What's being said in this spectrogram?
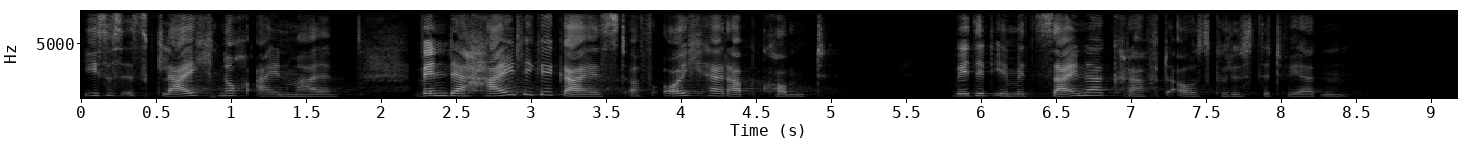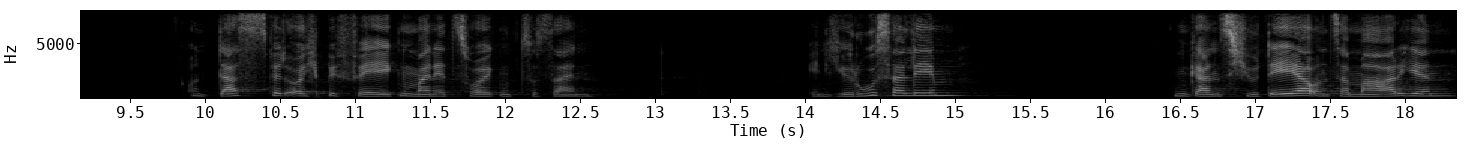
Jesus es gleich noch einmal. Wenn der Heilige Geist auf euch herabkommt, werdet ihr mit seiner Kraft ausgerüstet werden. Und das wird euch befähigen, meine Zeugen zu sein. In Jerusalem, in ganz Judäa und Samarien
